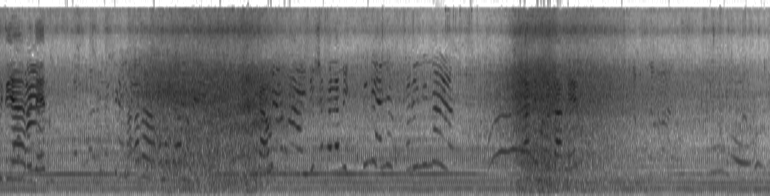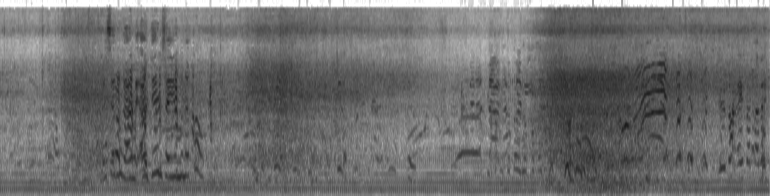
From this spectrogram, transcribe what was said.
sige yan, Roden. Baka na, ako mag-ano. Ikaw? Hindi siya malamig. Hindi, ano, karinin na. Natin mga gamit. Ay, saan ang gamit? Oh, James, sa'yo mo na to. Kita kita talaga.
